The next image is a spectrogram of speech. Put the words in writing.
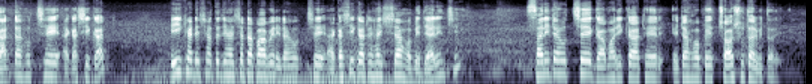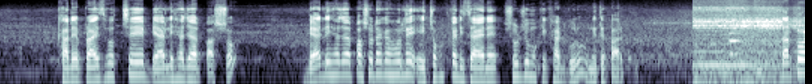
কাঠটা হচ্ছে একাশি কাঠ। এই কাঠের সাথে যে হাইসাটা পাবেন, এটা হচ্ছে একাশি কাঠের হাইসা, হবে দেড় ইঞ্চি। সানিটা হচ্ছে গামারি কাঠের, এটা হবে ছয় সুতার ভিতরে। খাটের প্রাইস হচ্ছে বিয়াল্লিশ হাজার পাঁচশো। বিয়াল্লিশ হাজার পাঁচশো টাকা হলে এই চমৎকার ডিজাইনের সূর্যমুখী খাটগুলো নিতে পারবেন। তারপর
